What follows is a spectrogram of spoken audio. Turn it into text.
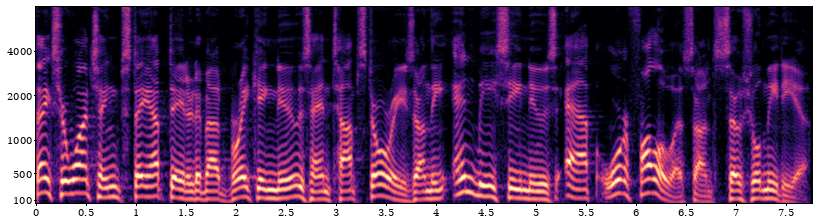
Thanks for watching. Stay updated about breaking news and top stories on the NBC News app or follow us on social media.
